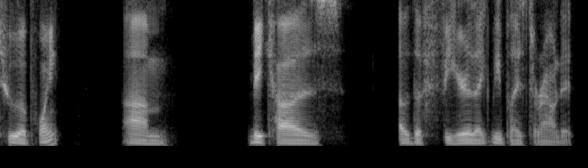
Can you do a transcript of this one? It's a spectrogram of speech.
to a point, um, because of the fear that can be placed around it.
